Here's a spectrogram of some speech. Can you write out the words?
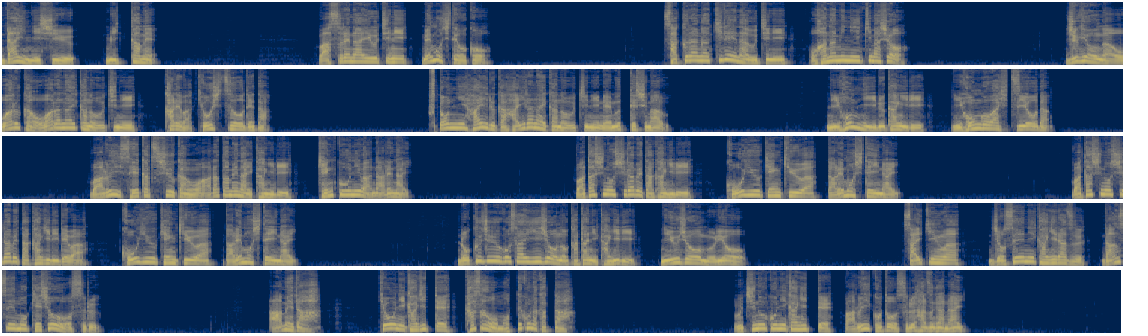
第2週3日目忘れないうちにメモしておこう。桜がきれいなうちにお花見に行きましょう。授業が終わるか終わらないかのうちに彼は教室を出た。布団に入るか入らないかのうちに眠ってしまう。日本にいる限り日本語は必要だ。悪い生活習慣を改めない限り健康にはなれない。私の調べた限り、こういう研究は誰もしていない。私の調べた限りでは、こういう研究は誰もしていない。65歳以上の方に限り入場無料。最近は女性に限らず男性も化粧をする。雨だ。今日に限って傘を持ってこなかった。うちの子に限って悪いことをするはずがない。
